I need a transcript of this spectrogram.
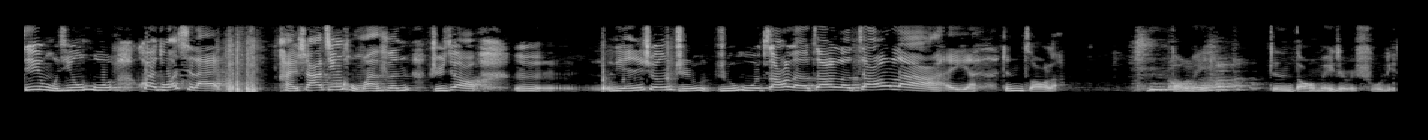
迪姆惊呼：“快躲起来！”海莎惊恐万分，直叫，嗯，连声直直呼：“糟了，糟了，糟了！哎呀，真糟了，倒霉，真倒霉！这本书里，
